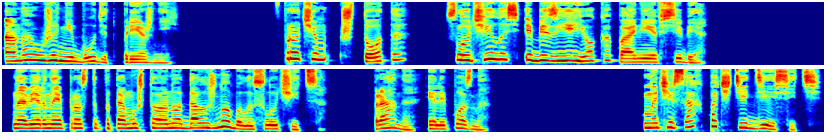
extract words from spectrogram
она уже не будет прежней. Впрочем, что-то случилось и без ее копания в себе. Наверное, просто потому, что оно должно было случиться. Рано или поздно. На часах почти десять.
